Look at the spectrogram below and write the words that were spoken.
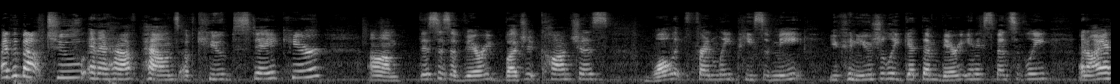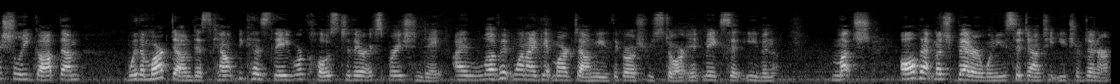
I have about two and a half pounds of cubed steak here. Um, this is a very budget conscious, wallet friendly piece of meat. You can usually get them very inexpensively, and I actually got them with a markdown discount because they were close to their expiration date. I love it when I get markdown meat at the grocery store. It makes it even much, all that much better when you sit down to eat your dinner.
